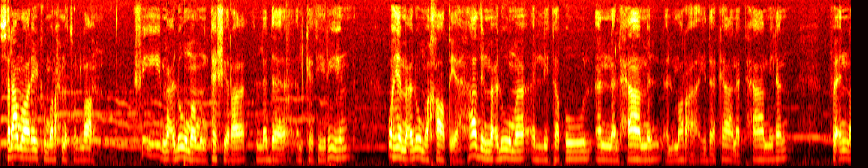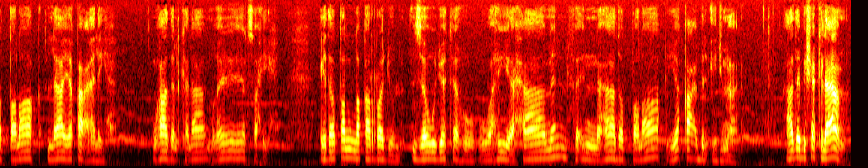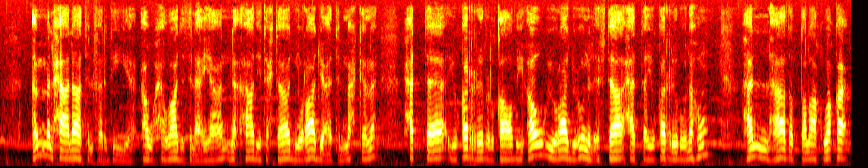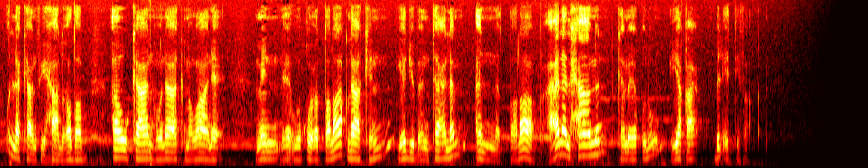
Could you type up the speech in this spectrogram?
السلام عليكم ورحمة الله. في معلومة منتشرة لدى الكثيرين وهي معلومة خاطئة، هذه المعلومة اللي تقول أن الحامل المرأة إذا كانت حاملا فإن الطلاق لا يقع عليها، وهذا الكلام غير صحيح. إذا طلق الرجل زوجته وهي حامل فإن هذا الطلاق يقع بالإجماع. هذا بشكل عام. أما الحالات الفردية أو حوادث الأعيان لا هذه تحتاج مراجعة المحكمة حتى يقرر القاضي أو يراجعون الإفتاء حتى يقرروا لهم هل هذا الطلاق وقع ولا كان في حال غضب أو كان هناك موانع من وقوع الطلاق. لكن يجب أن تعلم أن الطلاق على الحامل كما يقولون يقع بالاتفاق.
